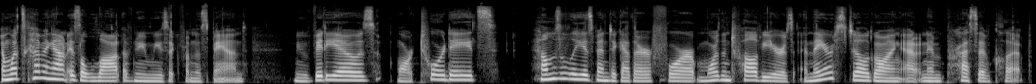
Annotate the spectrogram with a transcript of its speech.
And what's coming out is a lot of new music from this band. New videos, more tour dates. Helms Alee has been together for more than 12 years and they are still going at an impressive clip.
